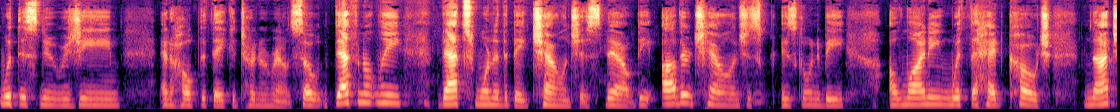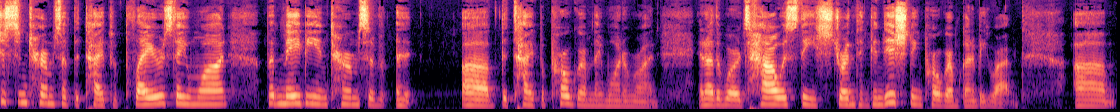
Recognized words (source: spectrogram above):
with this new regime and hope that they could turn around. So definitely that's one of the big challenges. Now, the other challenge is, is going to be aligning with the head coach, not just in terms of the type of players they want, but maybe in terms of uh, of the type of program they want to run. In other words, how is the strength and conditioning program going to be run? Um,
